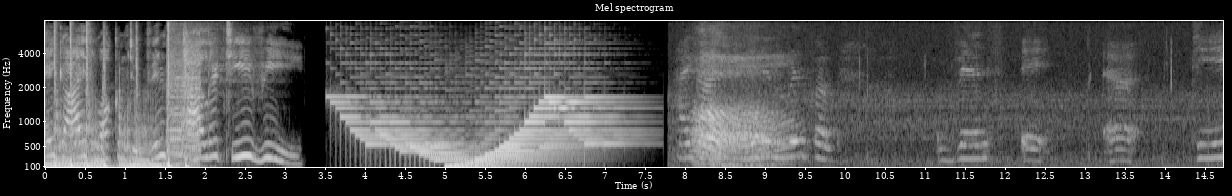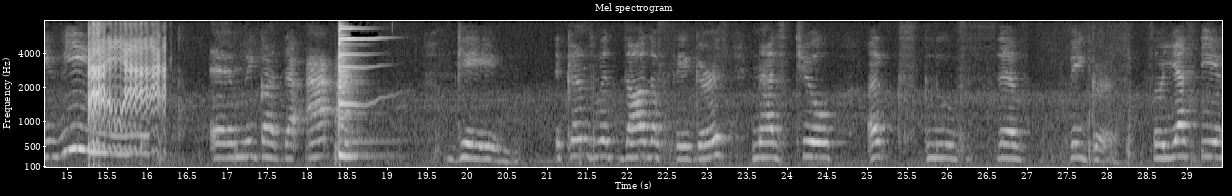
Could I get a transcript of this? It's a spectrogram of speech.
Hey guys, welcome to Vince Tyler TV. From Vince uh, TV, and we got the app game. It comes with all the figures and has two exclusive figures. So let's see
